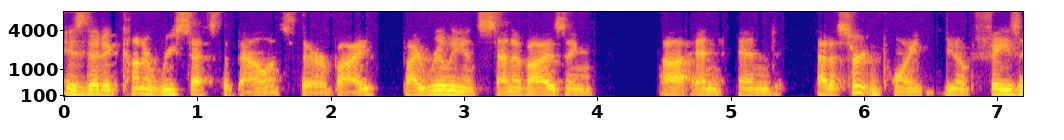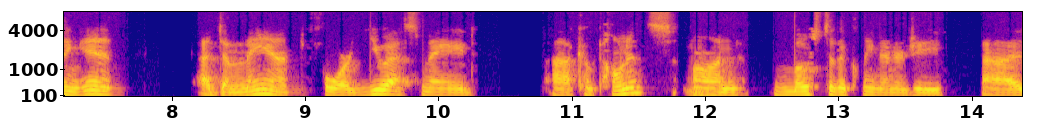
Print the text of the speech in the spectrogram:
is that it kind of resets the balance there by by really incentivizing uh, and and at a certain point, you know, phasing in a demand for U.S. made uh, components mm-hmm. on most of the clean energy uh,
